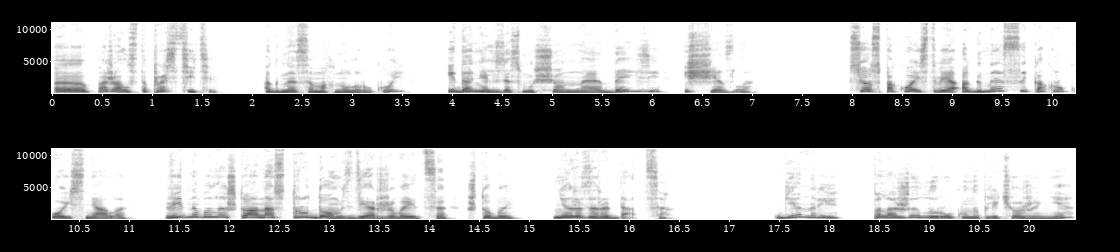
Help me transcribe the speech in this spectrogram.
Э, пожалуйста, простите». Агнеса махнула рукой, и да нельзя смущенная Дейзи исчезла. Все спокойствие Агнесы как рукой сняло. Видно было, что она с трудом сдерживается, чтобы не разрыдаться. Генри положил руку на плечо жене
